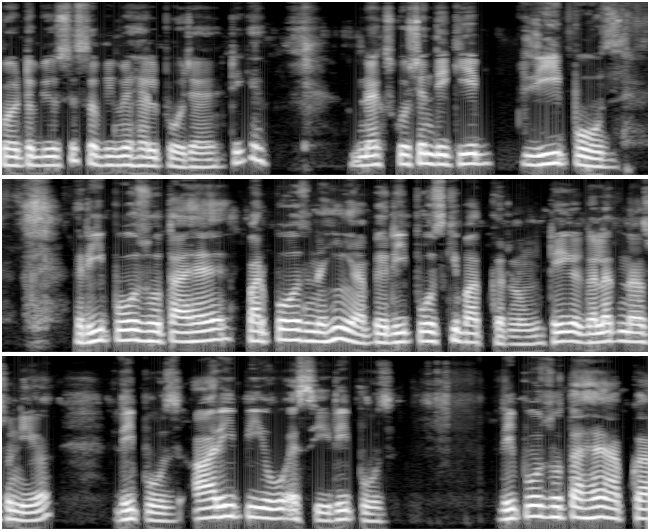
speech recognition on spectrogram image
पॉइंट ऑफ़ व्यू से सभी में हेल्प हो जाए, ठीक है? नेक्स्ट क्वेश्चन देखिए रीपोज रीपोज होता है परपोज नहीं यहाँ पे रीपोज की बात कर रहा हूँ, ठीक है? गलत ना सुनिएगा। Repose R E P O S C repose repose होता है आपका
